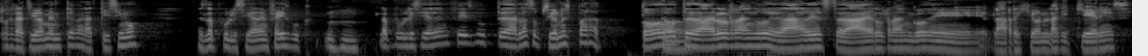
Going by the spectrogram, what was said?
relativamente baratísimo, es la publicidad en Facebook. La publicidad en Facebook te da las opciones para todo, te da el rango de edades, te da el rango de la región en la que quieres,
